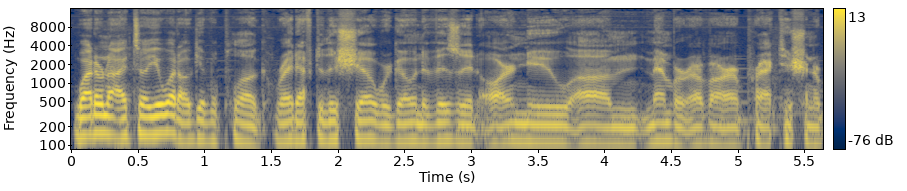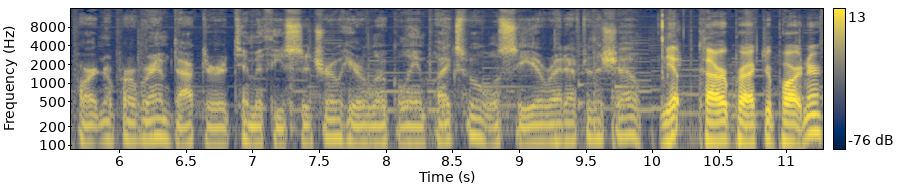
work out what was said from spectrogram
Why don't I, I tell you what? I'll give a plug. Right after this show, we're going to visit our new um, member of our practitioner partner program, Dr. Timothy Citro, here locally in Pikesville. We'll see you right after the show. Yep, chiropractor partner.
